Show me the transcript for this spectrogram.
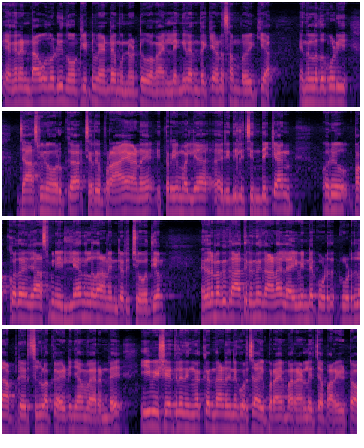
എങ്ങനെ ഉണ്ടാവും കൂടി നോക്കിയിട്ട് വേണ്ട മുന്നോട്ട് പോകാൻ. ഇല്ലെങ്കിൽ എന്തൊക്കെയാണ് സംഭവിക്കുക എന്നുള്ളത് കൂടി ജാസ്മിൻ ഓർക്കുക. ചെറിയ പ്രായമാണ്. ഇത്രയും വലിയ രീതിയിൽ ചിന്തിക്കാൻ ഒരു പക്വത ജാസ്മിൻ ഇല്ല എന്നുള്ളതാണ് എന്റെ ഒരു ചോദ്യം. ഏതായാലും നമുക്ക് കാത്തിരുന്ന് കാണാം. ലൈവിന്റെ കൂടുതൽ കൂടുതൽ അപ്ഡേറ്റ്സുകളൊക്കെ ആയിട്ട് ഞാൻ വരണ്ട്. ഈ വിഷയത്തിൽ നിങ്ങൾക്ക് എന്താണ് ഇതിനെക്കുറിച്ച് അഭിപ്രായം പറയാനുള്ളത് വെച്ചാൽ പറയൂട്ടോ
